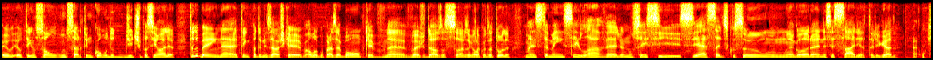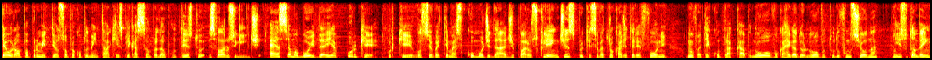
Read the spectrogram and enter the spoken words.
eu, eu tenho só um, um certo incômodo de tipo assim, olha, tudo bem, né? Tem que padronizar, acho que é, a longo prazo é bom, porque né, vai ajudar os acessórios, aquela coisa toda. Mas também, sei lá, velho, não sei se, se essa discussão agora é necessária, tá ligado? É, o que a Europa prometeu, só para complementar aqui a explicação para dar o contexto, eles falaram o seguinte: essa é uma boa ideia, por quê? Porque você vai ter mais comodidade para os clientes, porque você vai trocar de telefone, não vai ter que comprar cabo novo, carregador novo, tudo funciona. Isso também,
